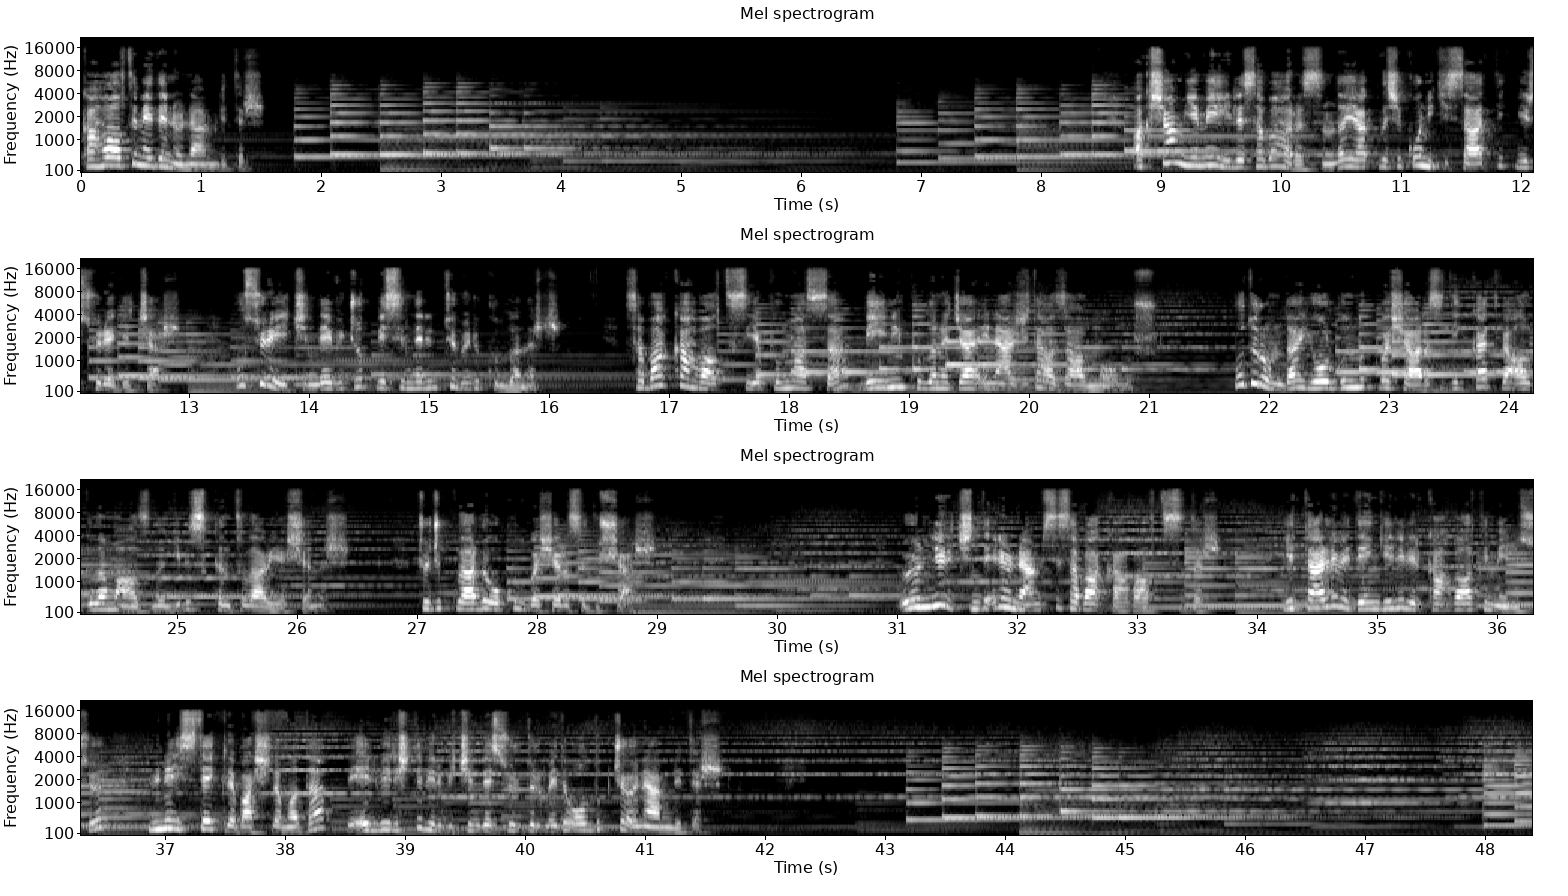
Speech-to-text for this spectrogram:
Kahvaltı neden önemlidir? Akşam yemeği ile sabah arasında yaklaşık 12 saatlik bir süre geçer. Bu süre içinde vücut besinlerin tümünü kullanır. Sabah kahvaltısı yapılmazsa beynin kullanacağı enerjide azalma olur. Bu durumda yorgunluk, baş ağrısı, dikkat ve algılama azlığı gibi sıkıntılar yaşanır. Çocuklarda okul başarısı düşer. Öğünler içinde en önemlisi sabah kahvaltısıdır. Yeterli ve dengeli bir kahvaltı menüsü güne istekle başlamada ve elverişli bir biçimde sürdürmede oldukça önemlidir.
